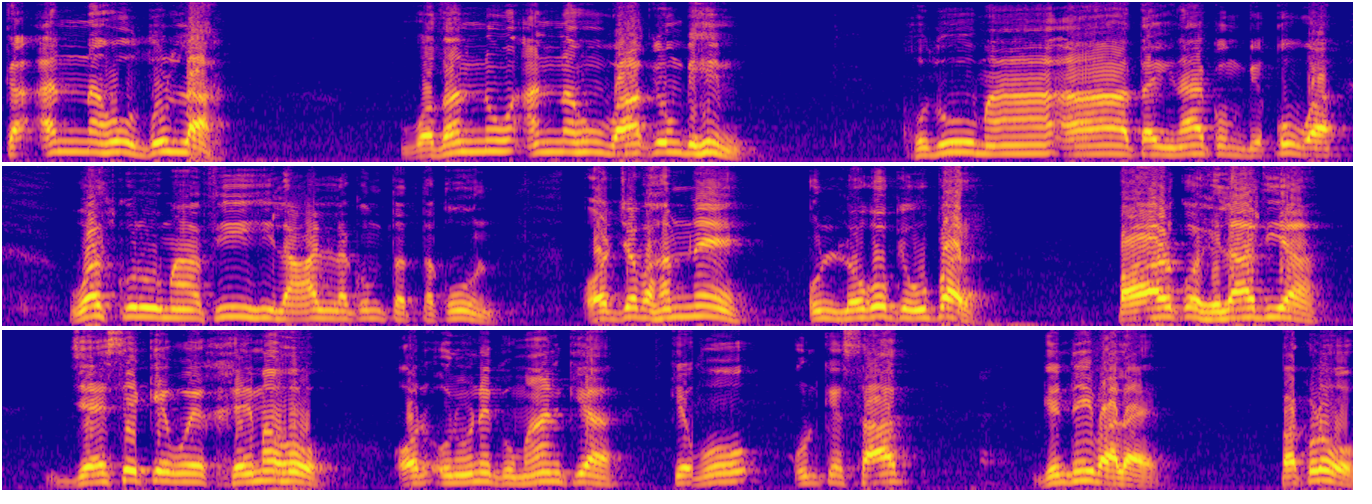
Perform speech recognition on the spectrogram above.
كَأَنَّهُ ذُلَّةٌ وَظَنُّوا أَنَّهُ وَاقِعٌ بِهِمْ. خُذُوا مَا آتَيْنَاكُمْ بِقُوَّةٍ وَاذْكُرُوا مَا فِيهِ لَعَلَّكُمْ تَتَّقُونَ. اور جب ہم نے ان لوگوں کے اوپر پہاڑ کو ہلا دیا، جیسے کہ وہ ایک خیمہ ہو، اور انہوں نے گمان کیا کہ وہ ان کے ساتھ گرنے والا ہے، پکڑو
